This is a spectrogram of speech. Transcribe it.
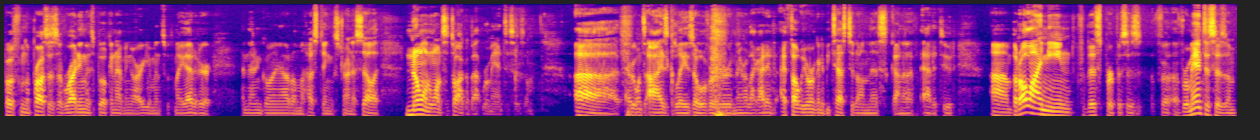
both from the process of writing this book and having arguments with my editor and then going out on the hustings trying to sell it. No one wants to talk about romanticism. Uh, everyone's eyes glaze over and they're like, I, did, I thought we weren't going to be tested on this kind of attitude. Um, but all I mean for this purpose is for, of romanticism,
